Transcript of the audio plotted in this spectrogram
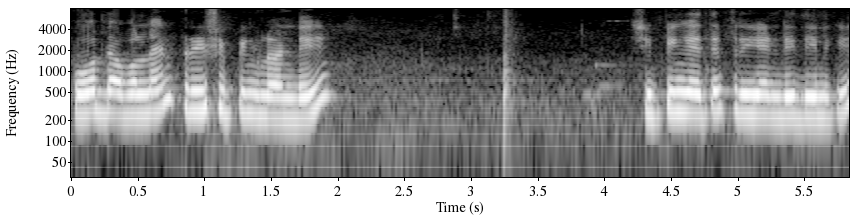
ఫోర్ డబల్ నైన్ ఫ్రీ షిప్పింగ్లో అండి. షిప్పింగ్ అయితే ఫ్రీ అండి దీనికి.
